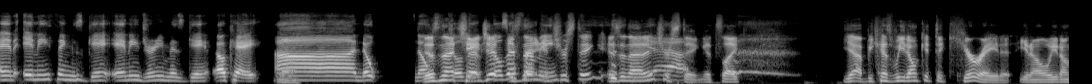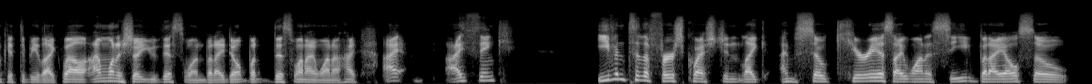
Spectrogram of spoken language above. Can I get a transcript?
And anything's game. Any dream is game. Okay. Uh, nope. Nope. doesn't that Those change are, it? Isn't that me. interesting? Isn't that Yeah. interesting? It's like, yeah, because we don't get to curate it. You know, we don't get to be like, well, I want to show you this one, but I don't. But this one I want to hide. I, I think. Even to the first question, like I'm so curious, I want to see, but I also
